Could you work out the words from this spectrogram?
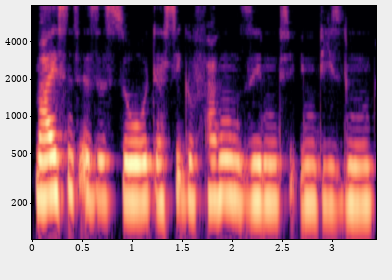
Meistens ist es so, dass sie gefangen sind in diesen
